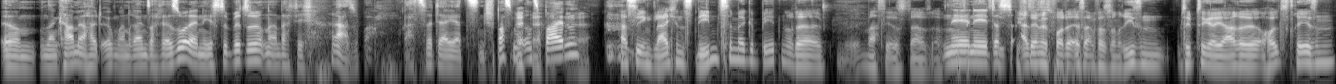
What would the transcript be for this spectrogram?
Ähm, und dann kam er halt irgendwann rein und sagte, so, der nächste bitte. Und dann dachte ich, ja super, das wird ja jetzt ein Spaß mit uns beiden. Hast du ihn gleich ins Nebenzimmer gebeten oder äh, macht ihr das da so? Nee, Also, nee, das- Ich also- stelle mir vor, da ist einfach so ein riesen 70er Jahre Holztresen,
